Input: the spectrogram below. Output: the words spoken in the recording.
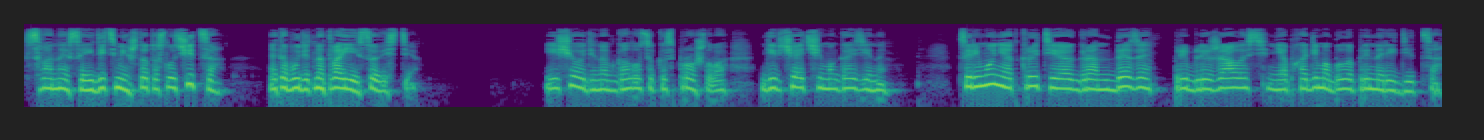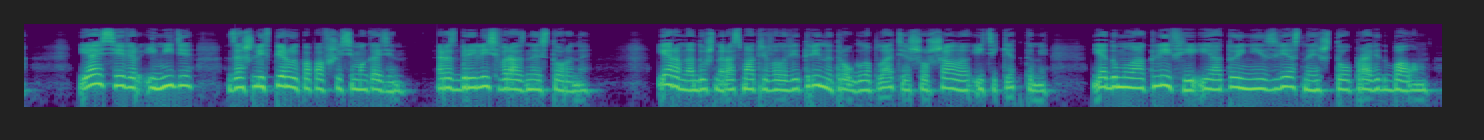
с Ванессой и детьми что-то случится, это будет на твоей совести. Еще один отголосок из прошлого — девчачьи магазины. Церемония открытия Грандезе приближалась, необходимо было принарядиться. Я, Север и Миди зашли в первый попавшийся магазин. Разбрелись в разные стороны. Я равнодушно рассматривала витрины, трогала платья, шуршала этикетками. Я думала о Клифе и о той неизвестной, что правит балом.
